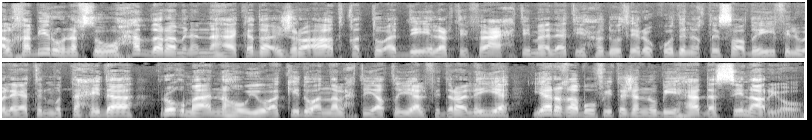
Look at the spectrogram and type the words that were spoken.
الخبير نفسه حذر من أن هكذا إجراءات قد تؤدي إلى ارتفاع احتمالات حدوث ركود اقتصادي في الولايات المتحدة رغم أنه يؤكد أن الاحتياطي الفيدرالي يرغب في تجنب هذا السيناريو.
